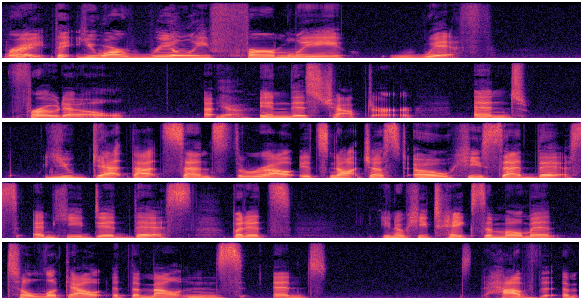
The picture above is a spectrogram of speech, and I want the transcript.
right? Right. That you are really firmly with Frodo uh, Yeah. in this chapter. And you get that sense throughout. It's not just, oh, he said this and he did this, but it's, you know, he takes a moment to look out at the mountains and have the, um,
